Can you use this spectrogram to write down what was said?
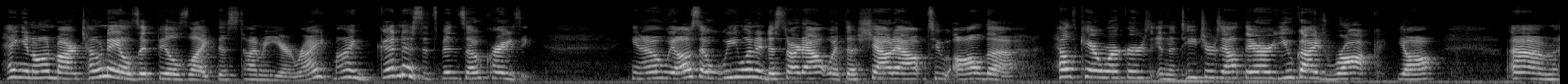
hanging on by our toenails, it feels like this time of year, right? My goodness, it's been so crazy. You know, we also we wanted to start out with a shout out to all the healthcare workers and the teachers out there. You guys rock, y'all. Um,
